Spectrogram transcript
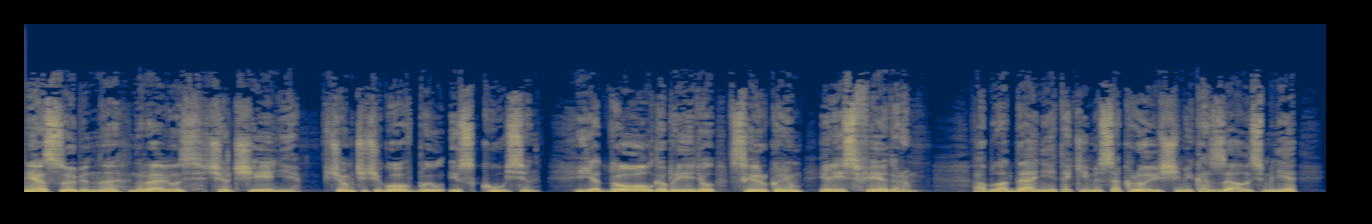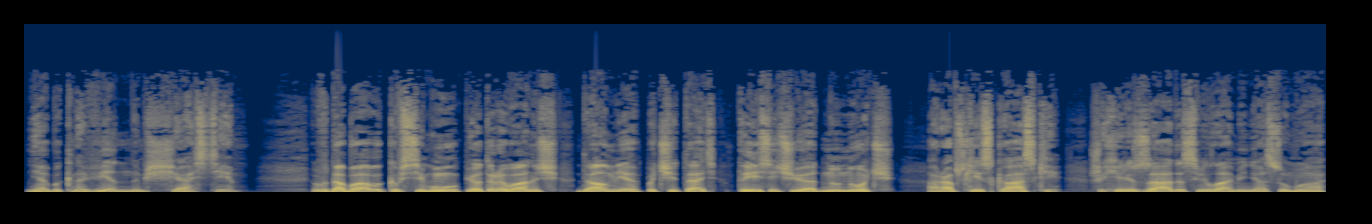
Мне особенно нравилось черчение, в чем Чичагов был искусен и я долго бредил циркулем или с Федором. Обладание такими сокровищами казалось мне необыкновенным счастьем. Вдобавок ко всему Петр Иванович дал мне почитать «Тысячу и одну ночь», арабские сказки. Шахерезада свела меня с ума.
